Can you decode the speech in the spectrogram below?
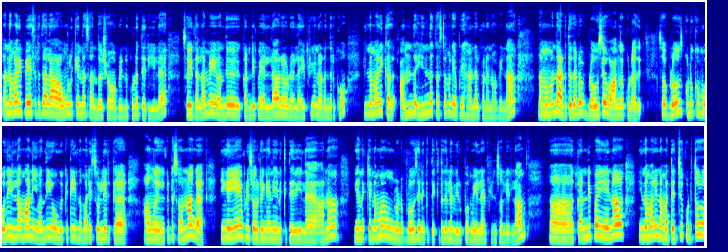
அந்த மாதிரி பேசுகிறதால அவங்களுக்கு என்ன சந்தோஷம் அப்படின்னு கூட தெரியல. ஸோ இதெல்லாமே வந்து கண்டிப்பாக எல்லாரோட லைஃப்லேயும் நடந்திருக்கும். இந்த மாதிரி க அந்த இந்த கஸ்டமரை எப்படி ஹேண்டில் பண்ணணும் அப்படின்னா, நம்ம வந்து அடுத்த தடவை ப்ளவுஸே வாங்கக்கூடாது. ஸோ ப்ளவுஸ் கொடுக்கும்போது இல்லைம்மா நீ வந்து இவங்கக்கிட்ட இந்த மாதிரி சொல்லியிருக்க. அவங்க எங்ககிட்ட சொன்னாங்க. நீங்கள் ஏன் இப்படி சொல்கிறீங்கன்னு எனக்கு தெரியல. ஆனால் எனக்கு என்னமோ உங்களோட ப்ளவுஸ் எனக்கு தைக்கிறதுல விருப்பமே இல்லை அப்படின்னு சொல்லிடலாம். கண்டிப்பாக ஏன்னா, இந்த மாதிரி நம்ம தைச்சு கொடுத்தும்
